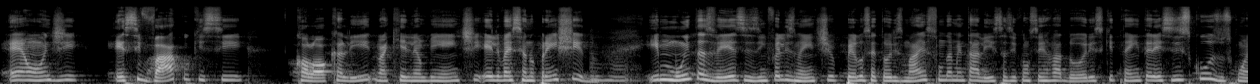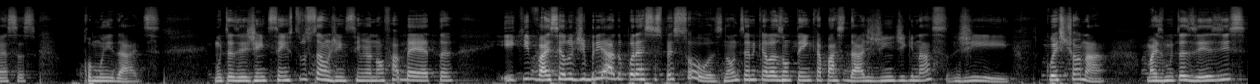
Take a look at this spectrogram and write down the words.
é onde esse vácuo que se coloca ali naquele ambiente, ele vai sendo preenchido. E muitas vezes, infelizmente, pelos setores mais fundamentalistas e conservadores que têm interesses escusos com essas comunidades. Muitas vezes gente sem instrução, gente semi-analfabeta e que vai ser ludibriado por essas pessoas, não dizendo que elas não têm capacidade de indignação, de questionar, mas muitas vezes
